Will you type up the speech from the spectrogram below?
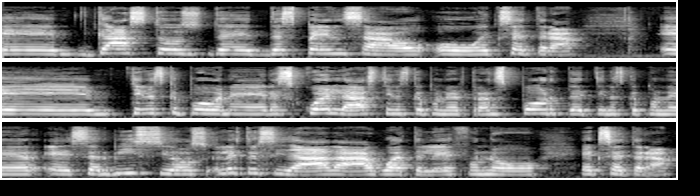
eh, gastos de despensa o, etcétera. Eh, tienes que poner escuelas, tienes que poner transporte, tienes que poner eh, servicios, electricidad, agua, teléfono, etcétera.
